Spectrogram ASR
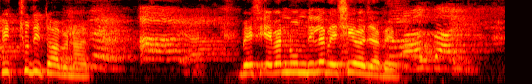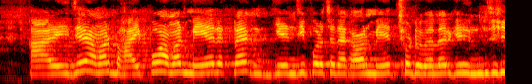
কিচ্ছু দিতে হবে না বেশি এবার নুন দিলে বেশি হয়ে যাবে। আর এই যে আমার ভাইপো আমার মেয়ের একটা গেঞ্জি পরেছে দেখ আমার মেয়ের ছোটোবেলার গেঞ্জি।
